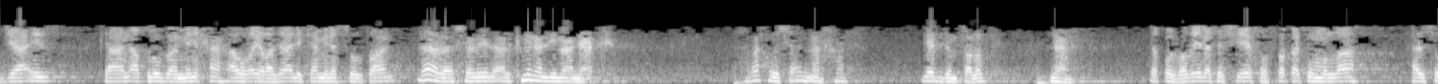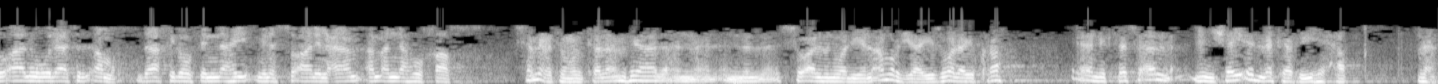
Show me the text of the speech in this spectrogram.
جائز كأن أطلب منحة أو غير ذلك من السلطان؟ لا بأس بذلك من اللي مانعك؟ راح وسأل ما خالف قدم طلب. نعم. يقول فضيلة الشيخ وفقكم الله هل سؤال ولاة الأمر داخل في النهي من السؤال العام أم أنه خاص؟ سمعتم الكلام في هذا أن, السؤال من ولي الأمر جائز ولا يكره لأنك يعني تسأل من شيء لك فيه حق. نعم.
